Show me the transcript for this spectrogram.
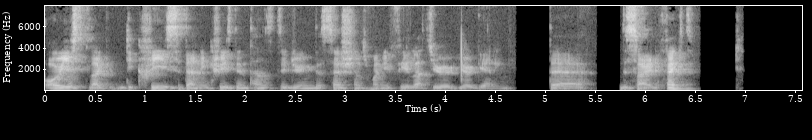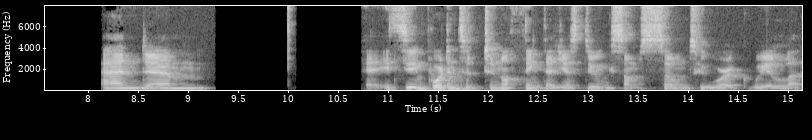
or just like decrease it and increase the intensity during the sessions when you feel that you're you're getting the desired effect. And um, it's important to, to not think that just doing some zone 2 work will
